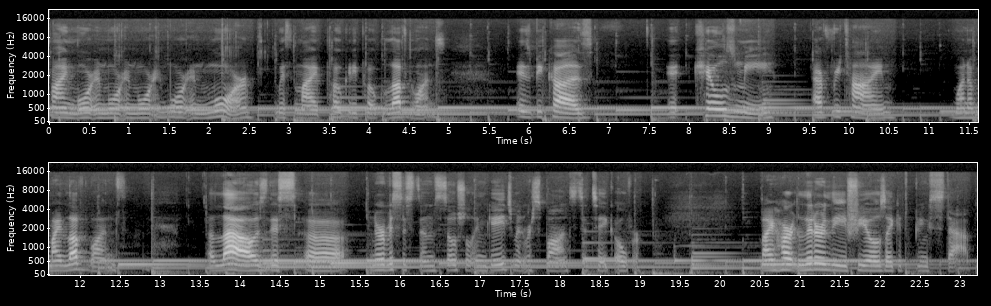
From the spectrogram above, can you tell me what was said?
trying more and more and more and more and more with my pokety poke loved ones is because it kills me every time one of my loved ones allows this uh, nervous system social engagement response to take over my heart literally feels like it's being stabbed.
